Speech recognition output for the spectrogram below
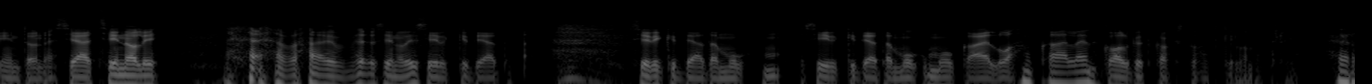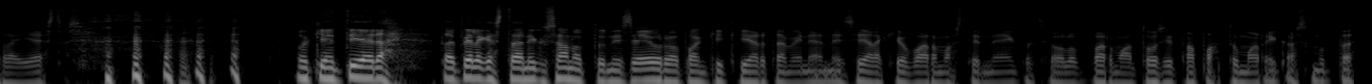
Indonesiaan. Et siinä oli, siinä oli silkkitietä, silkkitietä, mu- silkkitietä mu- mukailua. Mukailen. 32 000 kilometriä. Herra jestas. oikein tiedä, tai pelkästään niin kuin sanottu, niin se Euroopankin kiertäminen, niin sielläkin on varmasti niin kuin, se on ollut varmaan tosi tapahtumarikas, mutta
